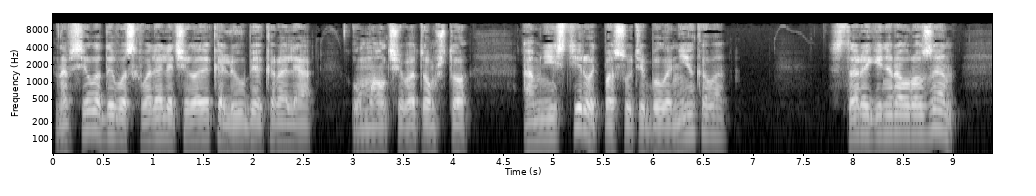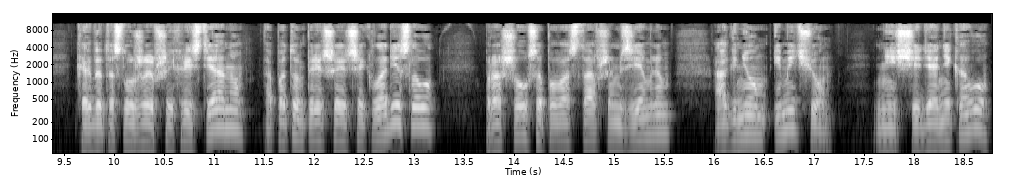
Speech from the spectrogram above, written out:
на все лады восхваляли человеколюбие короля – умалчивая о том, что амнистировать, по сути, было некого. Старый генерал Розен, когда-то служивший христиану, а потом перешедший к Владиславу, прошелся по восставшим землям огнем и мечом, не щадя никого.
